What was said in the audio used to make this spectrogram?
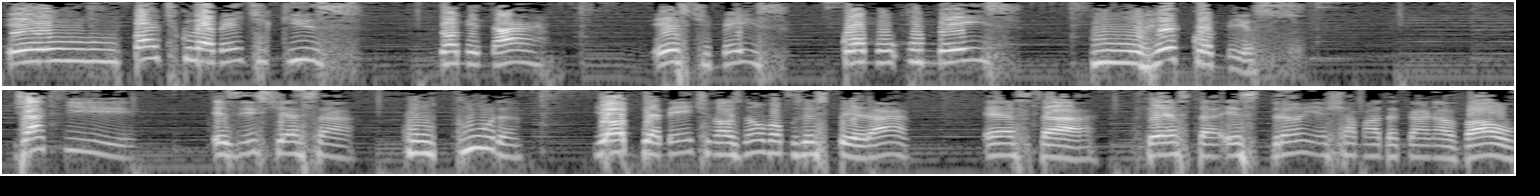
eu particularmente quis dominar este mês como o mês do recomeço. Já que existe essa cultura e obviamente nós não vamos esperar esta festa estranha chamada Carnaval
